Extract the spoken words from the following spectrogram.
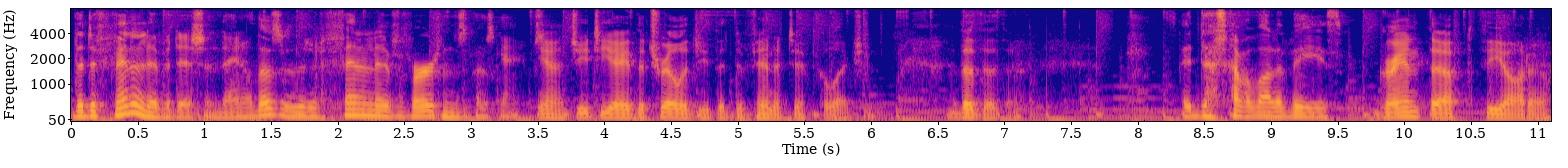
the definitive edition, Daniel. Those are the definitive versions of those games. Yeah, GTA the trilogy, the definitive collection. The the the It does have a lot of these. Grand Theft the Auto.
